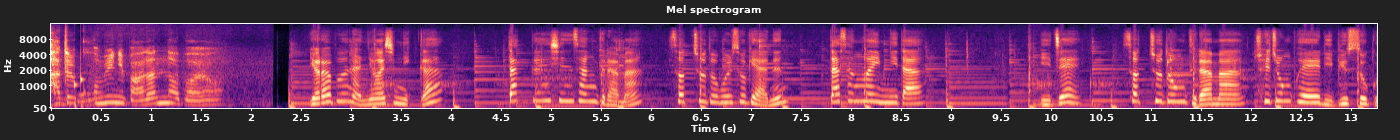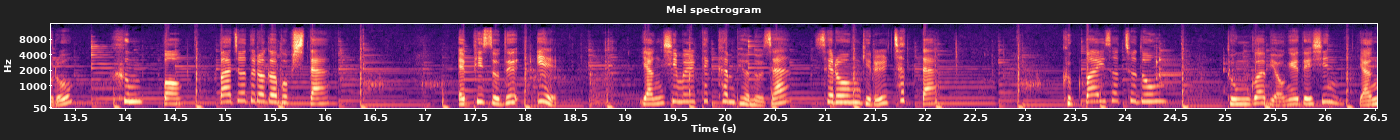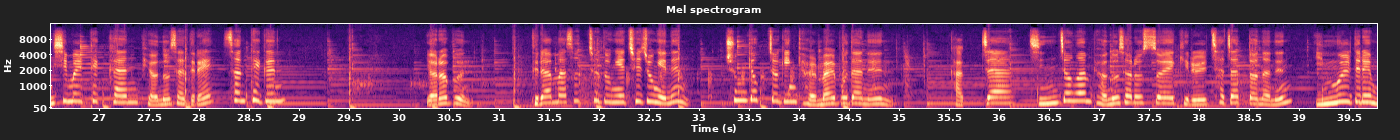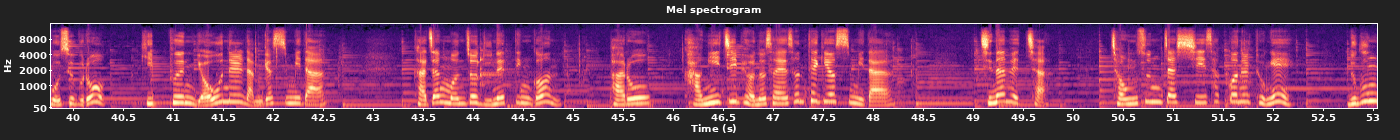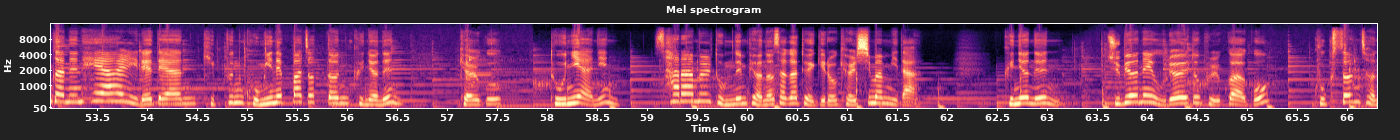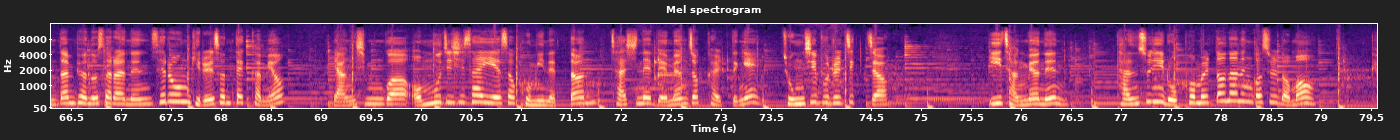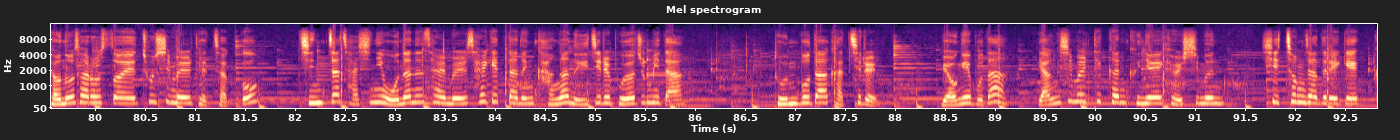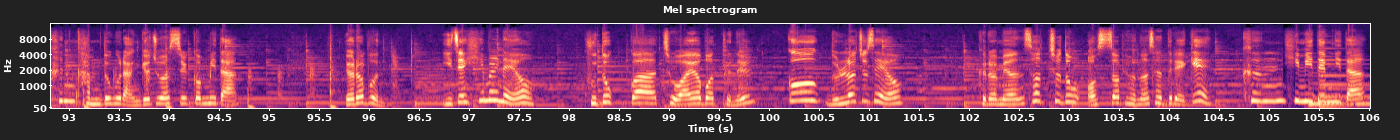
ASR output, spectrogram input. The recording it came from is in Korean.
다들 고민이 많았나 봐요. 여러분 안녕하십니까? 따끈 신상 드라마 서초동을 소개하는 따상마입니다. 이제 서초동 드라마 최종회 리뷰 속으로 흠뻑 빠져들어가 봅시다. 에피소드 1 양심을 택한 변호사 새로운 길을 찾다. 굿바이 서초동 돈과 명예 대신 양심을 택한 변호사들의 선택은 여러분 드라마 서초동의 최종에는 충격적인 결말보다는 각자 진정한 변호사로서의 길을 찾아 떠나는 인물들의 모습으로 깊은 여운을 남겼습니다. 가장 먼저 눈에 띈 건 바로 강희지 변호사의 선택이었습니다. 지난 회차 정순자 씨 사건을 통해 누군가는 해야 할 일에 대한 깊은 고민에 빠졌던 그녀는 결국 돈이 아닌 사람을 돕는 변호사가 되기로 결심합니다. 그녀는 주변의 우려에도 불구하고 국선 전담 변호사라는 새로운 길을 선택하며 양심과 업무 지시 사이에서 고민했던 자신의 내면적 갈등에 종시부를 찍죠. 이 장면은 단순히 로펌을 떠나는 것을 넘어 변호사로서의 초심을 되찾고 진짜 자신이 원하는 삶을 살겠다는 강한 의지를 보여줍니다. 돈보다 가치를, 명예보다 양심을 택한 그녀의 결심은 시청자들에게 큰 감동을 안겨주었을 겁니다. 여러분, 이제 힘을 내어 구독과 좋아요 버튼을 꾹 눌러주세요. 그러면 서초동 어서 변호사들에게 큰 힘이 됩니다.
